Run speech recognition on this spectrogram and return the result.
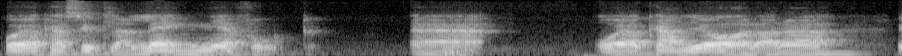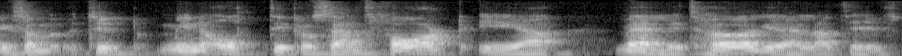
och jag kan cykla länge fort. Eh, och jag kan göra det, liksom typ min 80% fart är väldigt hög relativt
